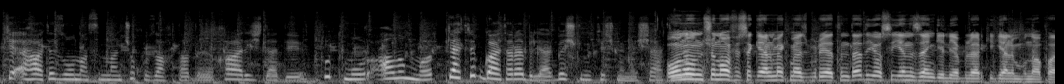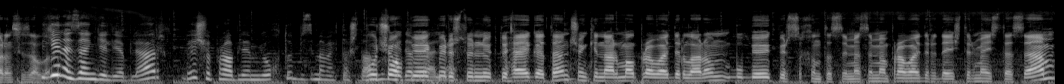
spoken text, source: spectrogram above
ki, əhatə zonasından çox uzaqdadır, xaricdədir, tutmur, alınmır, gətirib qaytara bilər 5 günü keçməmək şərti. Onun üçün ofisə gəlmək məcburiyyətindədir, yoxsa yenə zəng eləyə bilər ki, gəlin bunu aparın siz Allah. yenə zəng eləyə bilər. Heç bir problem yoxdur. Bizim əməkdaşlarımız Bu çox böyük bir bilərlər. üstünlükdür həqiqətən, çünki normal provayderlərin bu böyük bir sıxıntısı. Məsələn, mən provayderi dəyişdirmək istəsəm,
